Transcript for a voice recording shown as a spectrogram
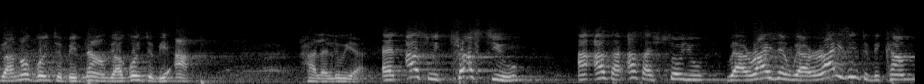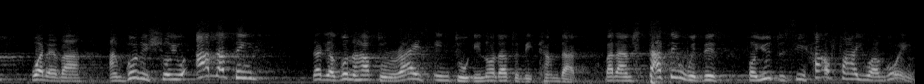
You are not going to be down, you are going to be up. Hallelujah. And as we trust you, as I, as I show you, we are rising, we are rising to become whatever. I'm going to show you other things that you're going to have to rise into in order to become that. But I'm starting with this for you to see how far you are going.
